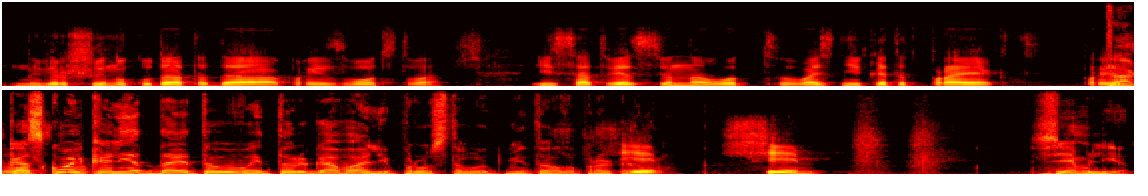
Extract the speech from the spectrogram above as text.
на вершину куда-то, да, производства. И, соответственно, вот возник этот проект. Так, а сколько лет до этого вы торговали просто вот металлопрокатом? Семь. Семь. Семь лет.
